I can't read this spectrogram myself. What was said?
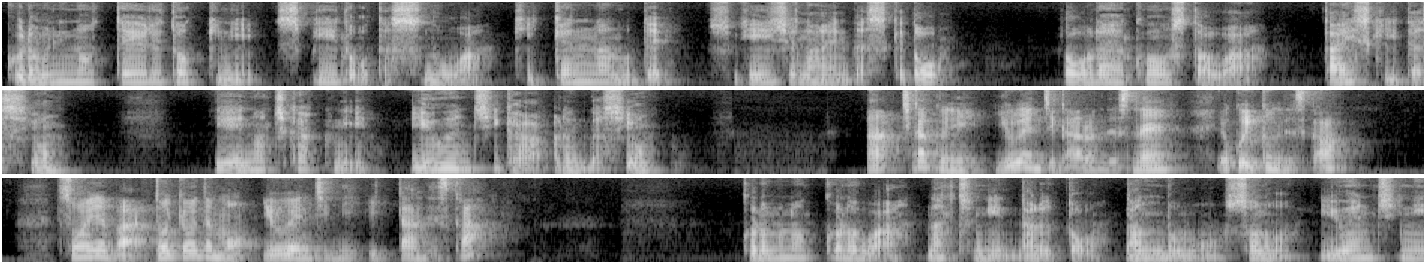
車に乗っている時にスピードを出すのは危険なので好きじゃないんですけど、ローラーコースターは大好きですよ。家の近くに遊園地があるんですよ。あ、近くに遊園地があるんですね。よく行くんですか？そういえば東京でも遊園地に行ったんですか？子供の頃は夏になると何度もその遊園地に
